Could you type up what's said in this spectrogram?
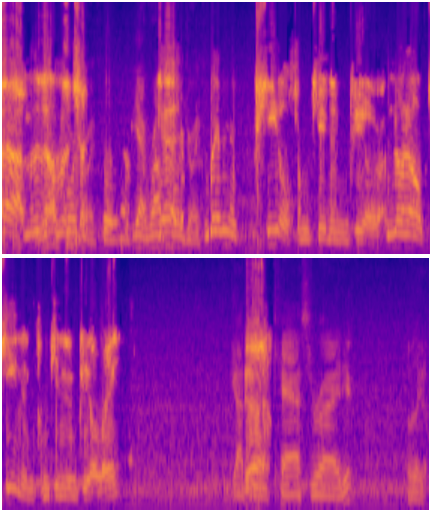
Ah, I'm gonna, I'm gonna check. Yeah, Rob yeah, Corddry. Lennon Peele from Keenan and Peele. No, no, Keenan from Keenan and Peele, right? Got Yeah. the cast right here. Look it up.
